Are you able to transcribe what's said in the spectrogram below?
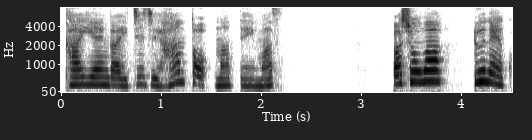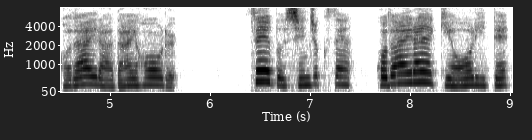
開演が1時半となっています。場所は、ルネ小平大ホール。西武新宿線小平駅を降りて、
